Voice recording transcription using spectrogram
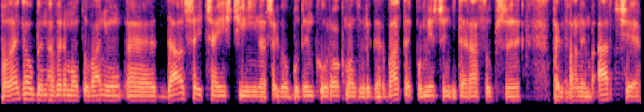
polegałby na wyremontowaniu e, dalszej części naszego budynku Rok Mazury Garbate, pomieszczeń i terasu przy tak zwanym arcie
